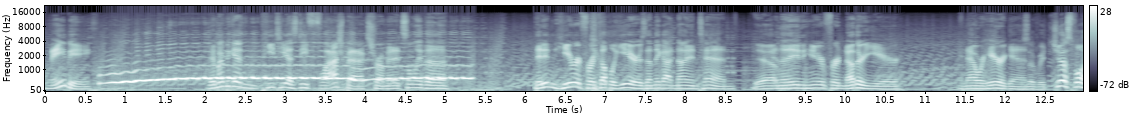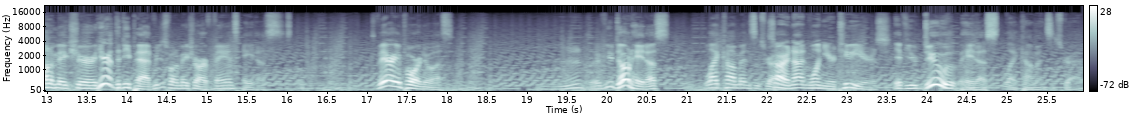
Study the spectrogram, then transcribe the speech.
Maybe they might be getting PTSD flashbacks from it. It's only the they didn't hear it for a couple years, then they got nine and ten, Yeah. and then they didn't hear it for another year, and now we're here again. So we just want to make sure here at the D-pad, we just want to make sure our fans hate us. It's very important to us. Mm-hmm. So if you don't hate us, like, comment, and subscribe. Sorry, not one year, two years. If you do hate us, like, comment, and subscribe.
